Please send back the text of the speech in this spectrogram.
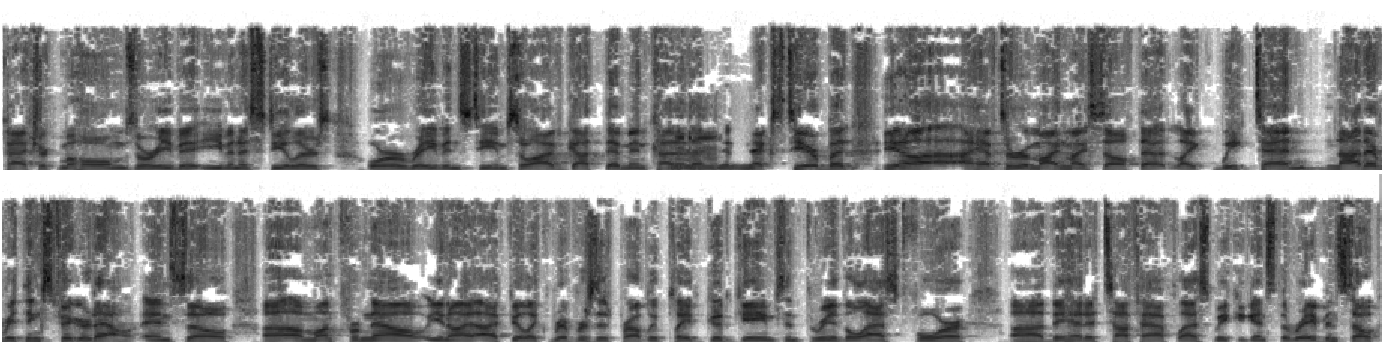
Patrick Mahomes or even even a Steelers or a Ravens team. So I've got them in kind of Mm. that next tier, but you know, I I have to remind myself that like week ten, not everything's figured out, and so uh, a month from now, you know, I, I feel like Rivers has probably played good games in three of the last four. Uh, they had a tough half last week against the Ravens, so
